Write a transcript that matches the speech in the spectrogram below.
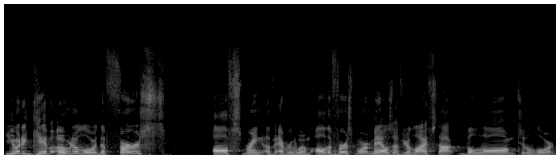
You are to give over to the Lord the first offspring of every womb. All the firstborn males of your livestock belong to the Lord.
